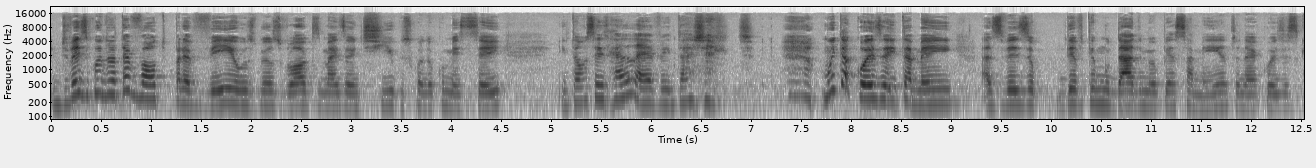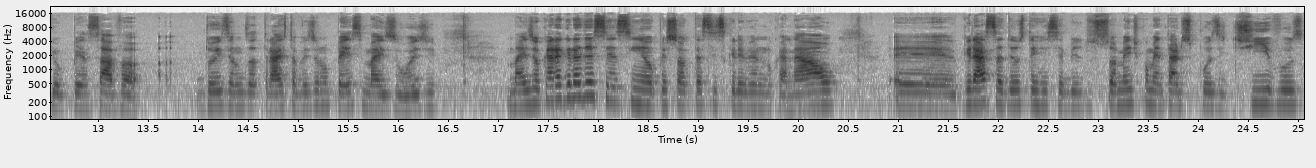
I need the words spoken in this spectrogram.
De vez em quando eu até volto para ver os meus vlogs mais antigos, quando eu comecei. Então vocês relevem, tá, gente? Muita coisa aí também, às vezes eu devo ter mudado meu pensamento, né? Coisas que eu pensava dois anos atrás, talvez eu não pense mais hoje. Mas eu quero agradecer, assim, ao pessoal que está se inscrevendo no canal. É, graças a Deus ter recebido somente comentários positivos.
